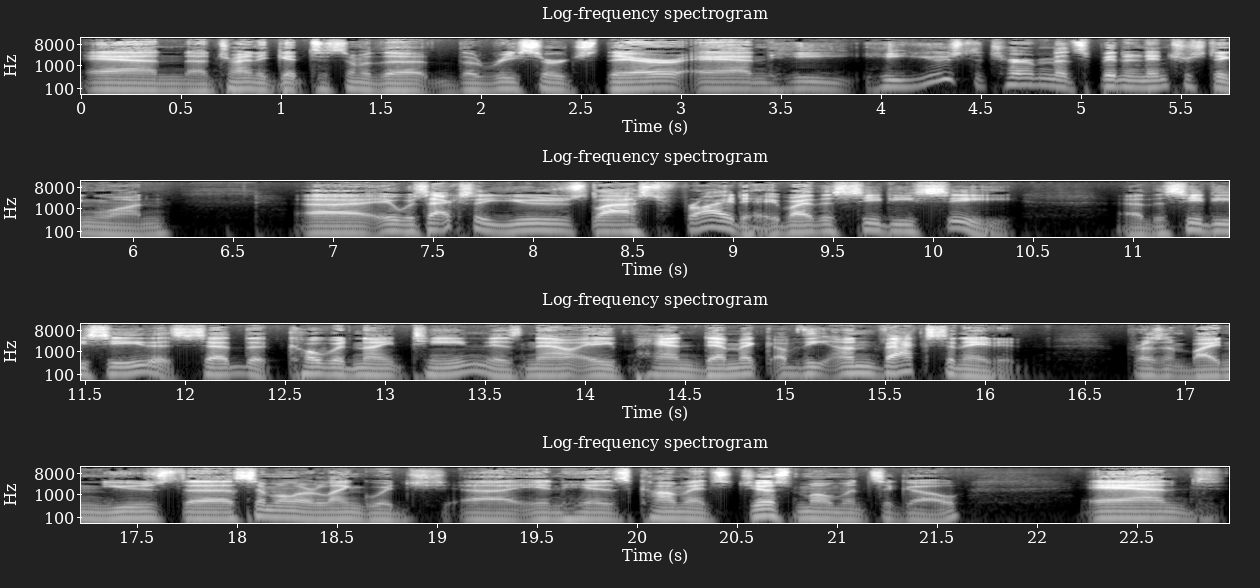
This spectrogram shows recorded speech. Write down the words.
and uh, trying to get to some of the, the research there. And he he used a term that's been an interesting one. Uh, it was actually used last Friday by the CDC. Uh, the CDC that said that COVID 19 is now a pandemic of the unvaccinated. President Biden used uh, similar language uh, in his comments just moments ago. And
